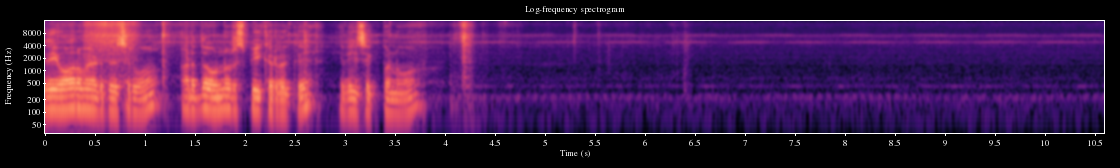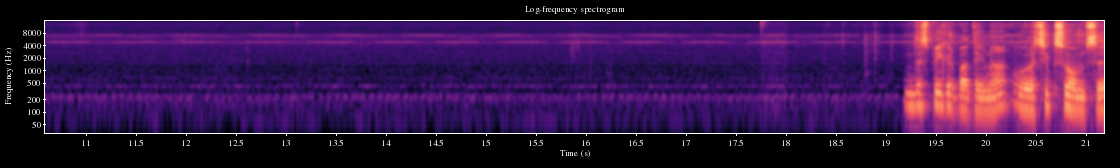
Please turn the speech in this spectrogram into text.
இதை ஓரமாக எடுத்து வச்சுருவோம். அடுத்த இன்னொரு ஸ்பீக்கர் இருக்குது இதை செக் பண்ணுவோம். இந்த ஸ்பீக்கர் பார்த்தீங்கன்னா ஒரு சிக்ஸ் ஓம்ஸு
